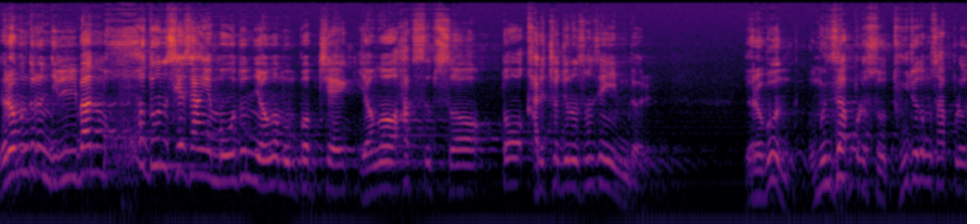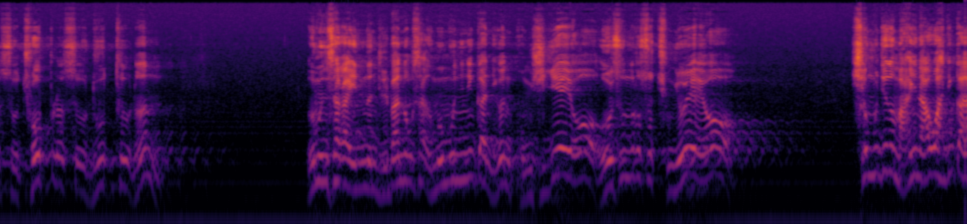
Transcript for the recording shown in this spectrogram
여러분들은 일반 모든 세상의 모든 영어 문법책, 영어 학습서 또 가르쳐주는 선생님들 여러분 의문사 플러스 두조동사 플러스 조 플러스 루트는 의문사가 있는 일반 동사 의문문이니까 이건 공식이에요. 어순으로서 중요해요. 시험 문제도 많이 나오고 하니까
